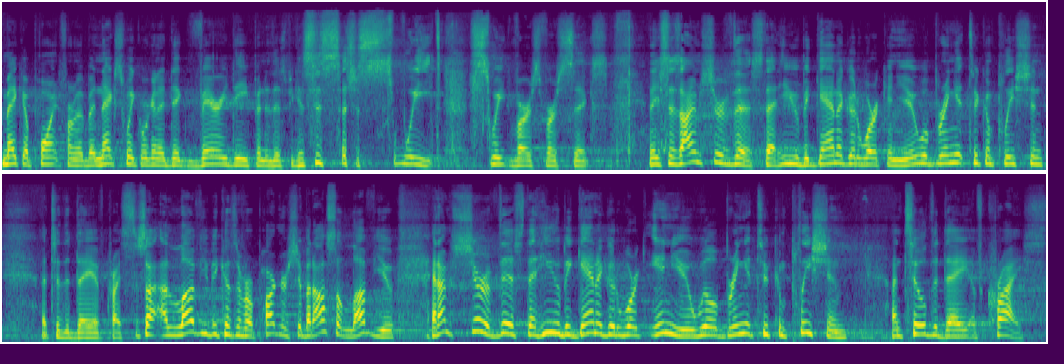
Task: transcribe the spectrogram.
make a point from it. But next week we're going to dig very deep into this because this is such a sweet, sweet verse, verse 6. And he says, I'm sure of this, that he who began a good work in you will bring it to completion uh, to the day of Christ. So I love you because of our partnership, but I also love you. And I'm sure of this, that he who began a good work in you will bring it to completion until the day of Christ.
